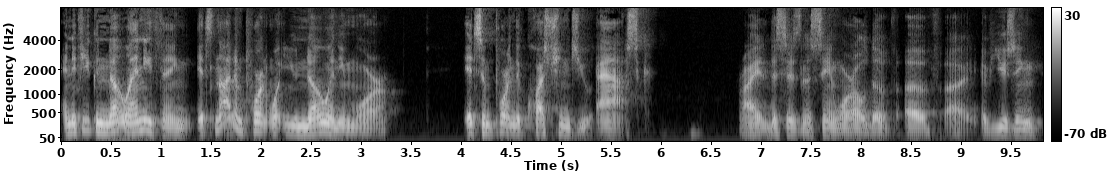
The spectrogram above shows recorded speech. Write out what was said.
and if you can know anything it's not important what you know anymore it's important the questions you ask right this is in the same world of of, uh, of using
